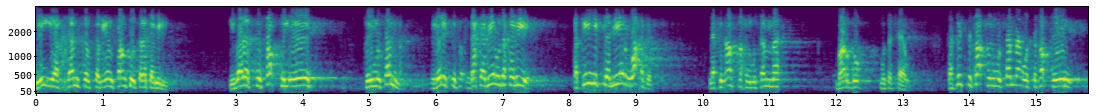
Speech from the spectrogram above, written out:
175 سم و3 مللي. يبقى ده اتفاق في الايه؟ في المسمى. غير اتفاق ده كبير وده كبير. فكلمة كبير واحدة لكن أصبح المسمى برضه متساوي. ففي اتفاق في المسمى واتفاق فين؟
